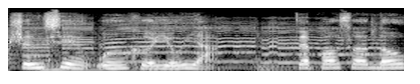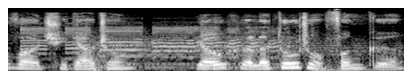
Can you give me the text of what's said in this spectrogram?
声线温和优雅。在 Bossa Nova 曲调中，糅合了多种风格。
